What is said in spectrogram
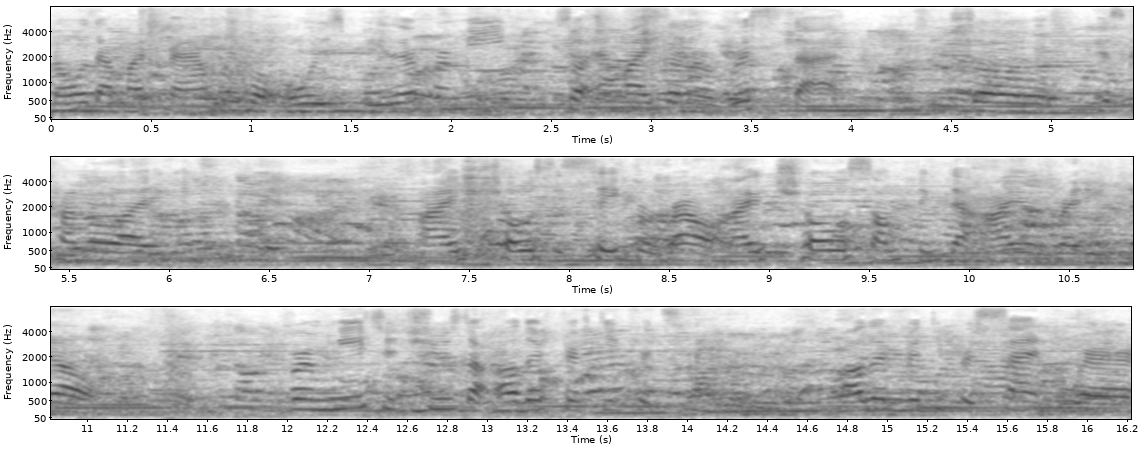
know that my family will always be there for me. So am I gonna risk that? So it's kind of like I chose the safer route. I chose something that I already know. For me to choose the other 50%, other 50% where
